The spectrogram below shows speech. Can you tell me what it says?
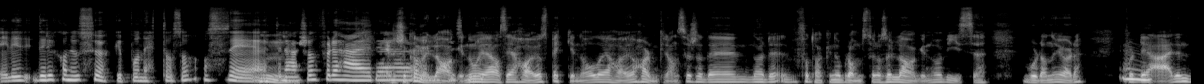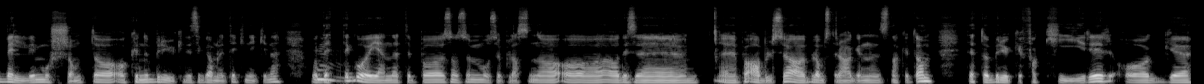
eller dere kan jo søke på nett også og se etter Mm. det her sånn, for det her Ellers så kan vi eh, lage noe. Jeg, altså, jeg har jo spekkenål og jeg har jo halmkranser, så det, når det, få tak i noen blomster og så lage noe og vise hvordan å gjøre det. For Mm. det er en veldig morsomt å, å kunne bruke disse gamle teknikkene. Og Mm. dette går igjen etterpå, sånn som Moseplassen og, og, og disse eh, på Abelsø, av Blomsterhagen snakket om. Dette å bruke fakirer og eh,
